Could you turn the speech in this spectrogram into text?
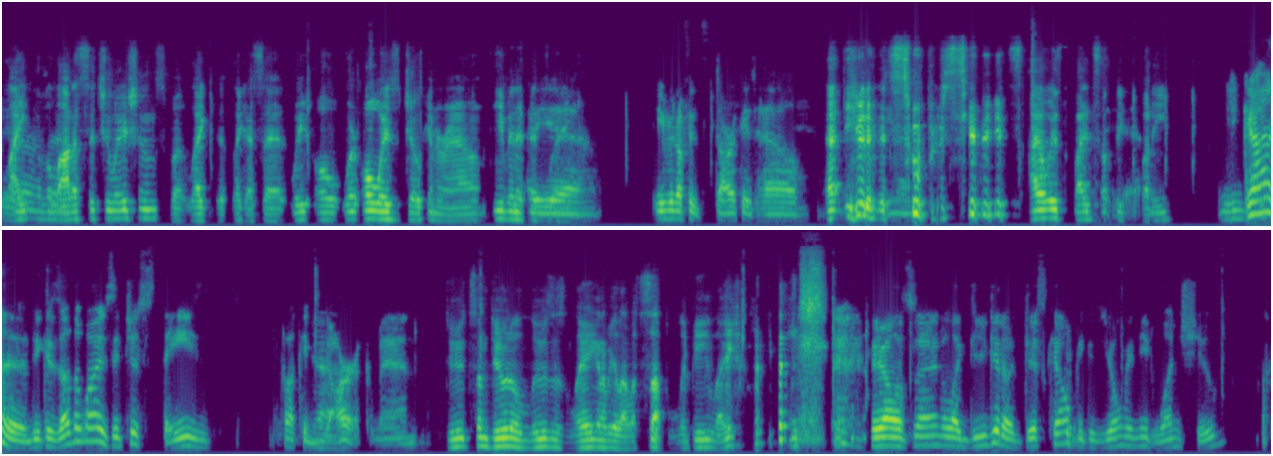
light Yeah, of a lot of situations, but like like I said, we oh, we're always joking around, even if uh, it's yeah. Even if it's dark as hell, uh, even if it's Yeah. super serious. I always find something Yeah. funny. you gotta because otherwise it just stays fucking dark, man. Dude, some dude will lose his leg and I'll be like, "What's up, Limpy?" Like, you know what I'm saying? Like, do you get a discount because you only need one shoe?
